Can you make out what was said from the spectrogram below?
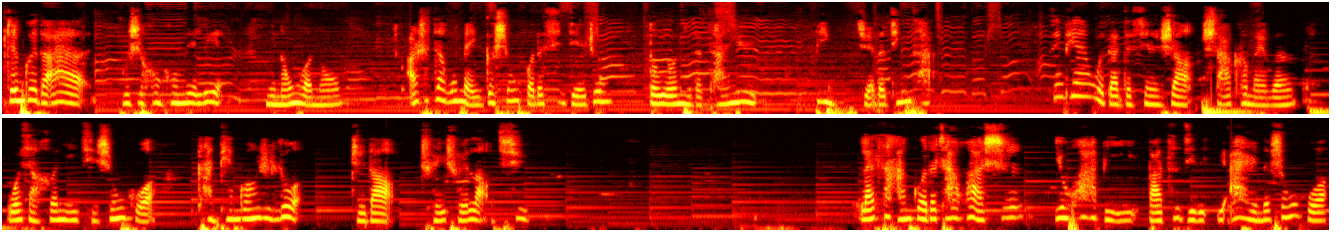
珍贵的爱不是轰轰烈烈，你侬我侬，而是在我每一个生活的细节中都有你的参与，并觉得精彩。今天为大家献上沙克美文，我想和你一起生活，看天光日落，直到垂垂老去。来自韩国的插画师用画笔把自己与爱人的生活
